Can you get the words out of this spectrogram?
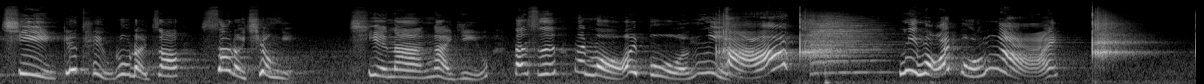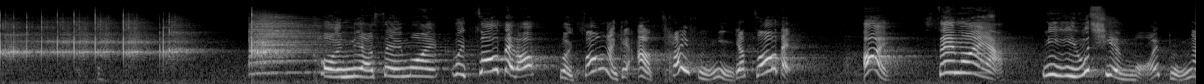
请个条路来做，杀来抢你。钱啊，我有，但是我冇爱本你。哈？你冇爱本我？看了什么？会做得咯？来做我嘅阿彩夫人也做得。哎，什么呀？你有钱冇爱本我？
